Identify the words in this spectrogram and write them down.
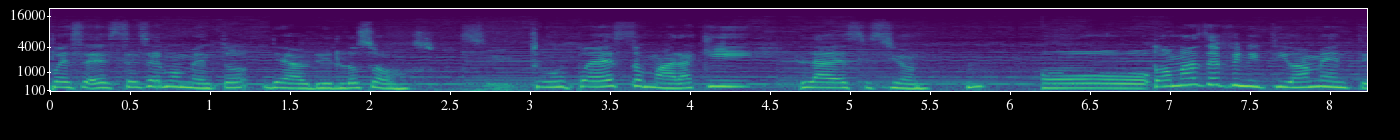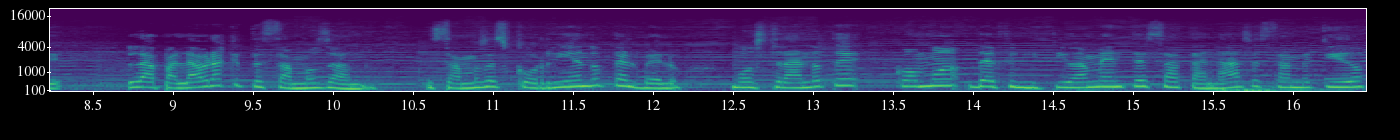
pues este es el momento de abrir los ojos. Sí. Tú puedes tomar aquí la decisión. O tomas definitivamente la palabra que te estamos dando. Estamos escorriéndote el velo, mostrándote cómo definitivamente Satanás está metido.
